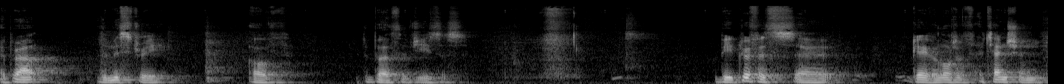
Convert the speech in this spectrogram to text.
about the mystery of the birth of Jesus. Bede Griffiths uh, gave a lot of attention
